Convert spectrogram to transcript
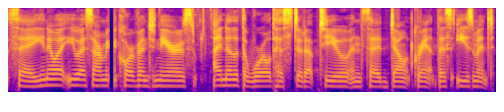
say, you know what, U.S. Army Corps of Engineers, I know that the world has stood up to you and said, don't grant this easement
